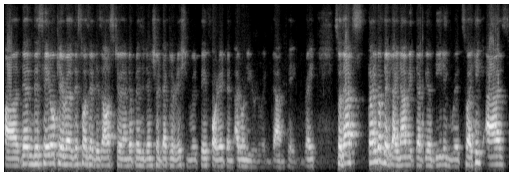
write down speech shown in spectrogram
uh, then they say, okay, well, this was a disaster, and a presidential declaration will pay for it, and I don't need to do a damn thing, right? So that's kind of the dynamic that we are dealing with. So I think as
